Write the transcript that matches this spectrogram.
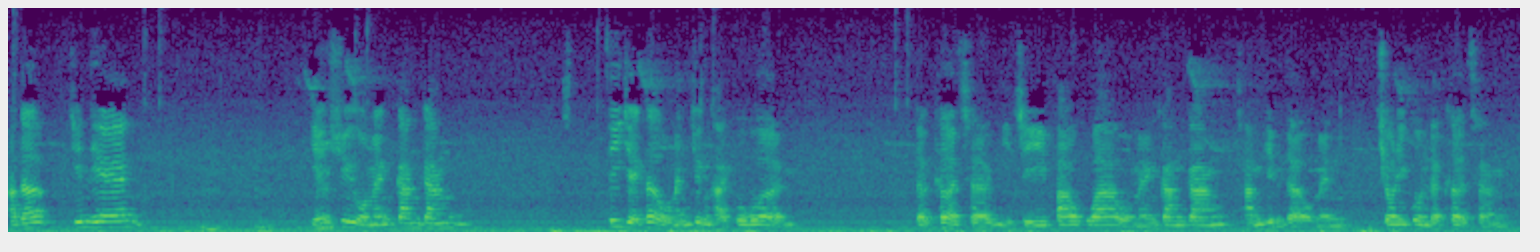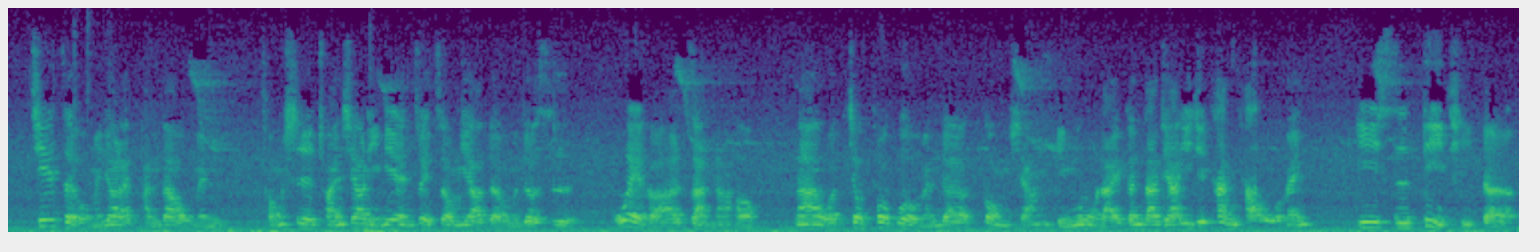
好的，今天延续我们刚刚第一节课，我们俊凯顾问的课程，以及包括我们刚刚产品的我们邱立顾问的课程。接着我们要来谈到我们从事传销里面最重要的，我们就是为何而战，然后，那我就透过我们的共享屏幕来跟大家一起探讨我们。伊思必提的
